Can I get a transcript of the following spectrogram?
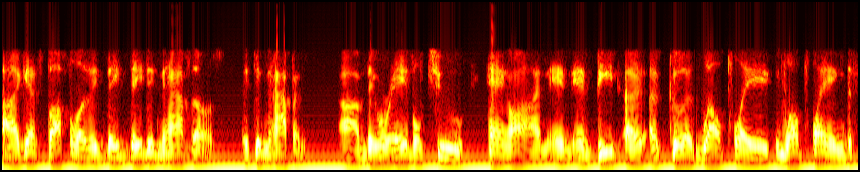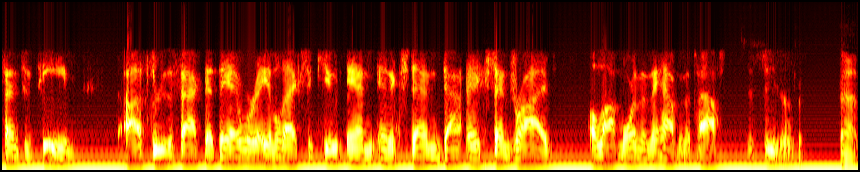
Uh, against Buffalo, they, they they didn't have those. It didn't happen. Um, they were able to hang on and, and beat a, a good, well played, well playing defensive team uh, through the fact that they were able to execute and, and extend down, extend drives a lot more than they have in the past this season. Yeah,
